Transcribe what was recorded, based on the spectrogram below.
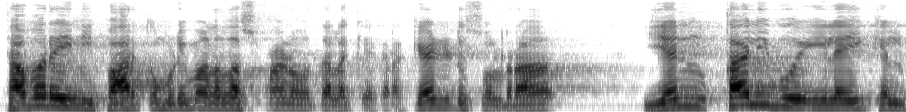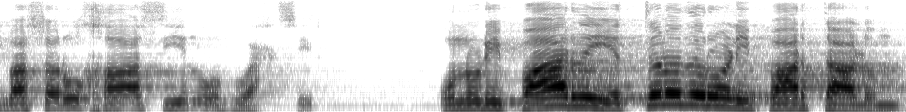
தவறை நீ பார்க்க முடியுமா? அல்லாஹ் சுப்ஹானஹு வ கேட்குறான். கேட்டுட்டு சொல்றான் என் கலிபு இலைக்கல் பசரு ஹாசியன் ஒஹு ஹசீர் உன்னுடைய பார்வை எத்தனை தூரம் நீ பார்த்தாலும்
